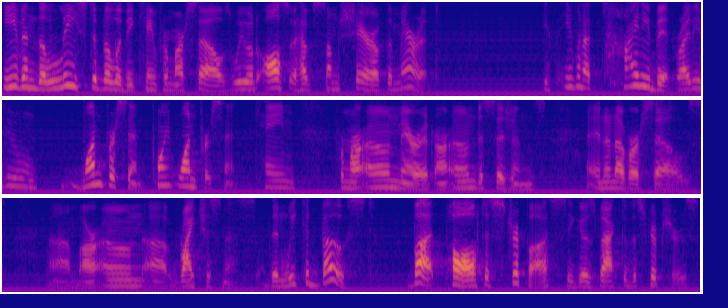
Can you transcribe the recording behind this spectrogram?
even the least ability came from ourselves, we would also have some share of the merit. If even a tiny bit, right, even 1%, 0.1% came from our own merit, our own decisions in and of ourselves, um, our own uh, righteousness, then we could boast. But Paul, to strip us, he goes back to the scriptures,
